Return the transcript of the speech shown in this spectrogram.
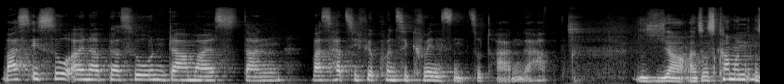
was ist so einer Person damals dann, was hat sie für Konsequenzen zu tragen gehabt? Ja, also das kann man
